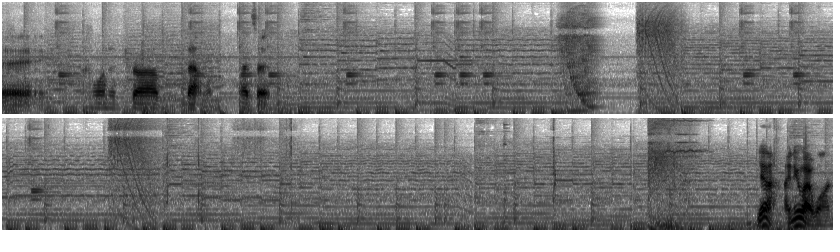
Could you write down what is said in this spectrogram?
Okay. I want to drop that one. That's it. Yeah, I knew I won.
